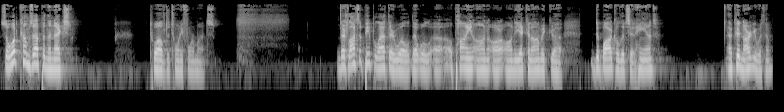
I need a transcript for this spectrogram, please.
So, what comes up in the next 12 to 24 months? There's lots of people out there will that will uh, opine on on the economic uh, debacle that's at hand. I couldn't argue with him.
